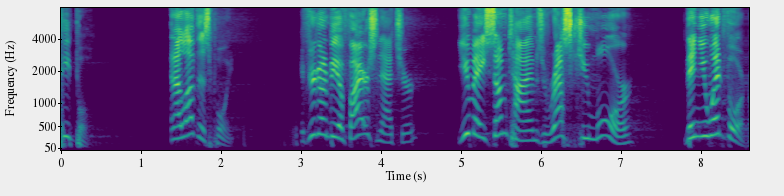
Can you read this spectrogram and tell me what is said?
people. And I love this point. If you're going to be a fire snatcher, you may sometimes rescue more than you went for.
